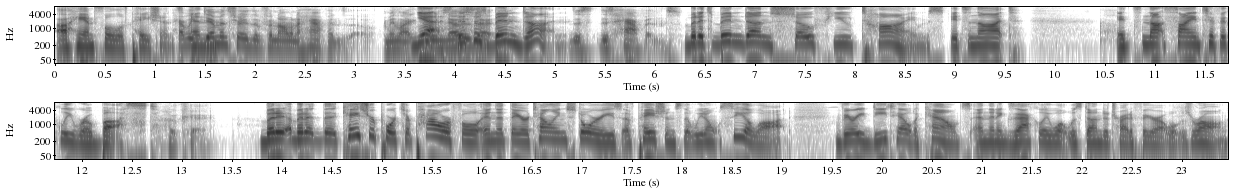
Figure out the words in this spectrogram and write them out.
a handful of patients. Have we And demonstrated the phenomena happens though? I mean, like yes, this has been done, this this happens. but it's been done so few times. It's not. It's not scientifically robust. Okay. But it, but it, the case reports are powerful in that they are telling stories of patients that we don't see a lot, very detailed accounts, and then exactly what was done to try to figure out what was wrong.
